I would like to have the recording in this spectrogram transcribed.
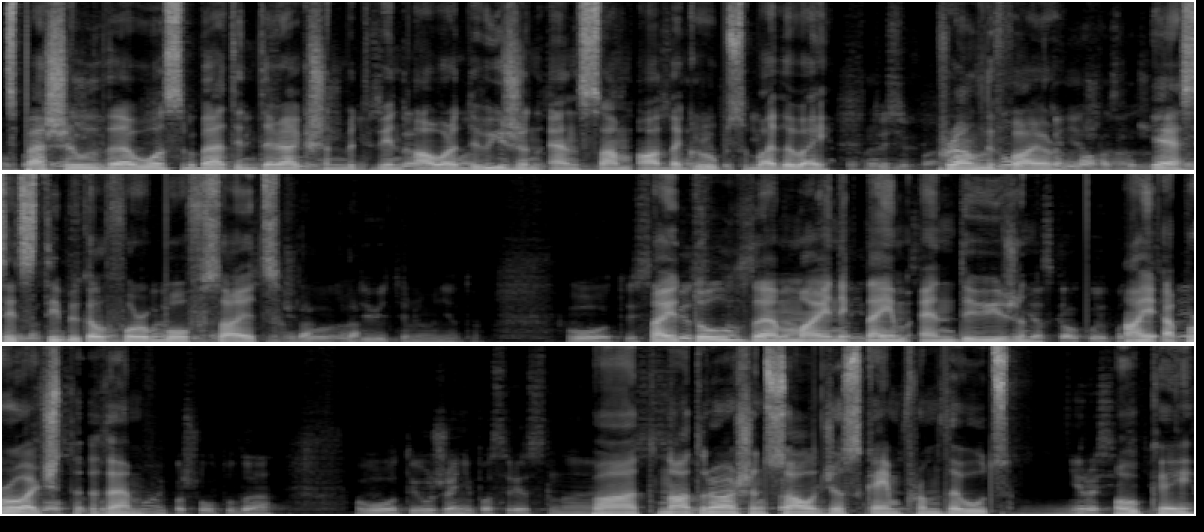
Especially there was bad interaction between our division and some other groups, by the way. Friendly fire. Yes, it's typical for both sides. I told them my nickname and division. I approached them. But not Russian soldiers came from the woods. Okay.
